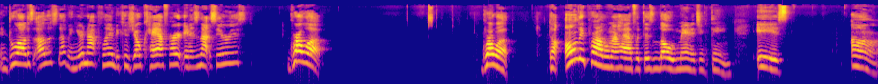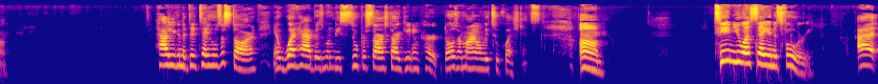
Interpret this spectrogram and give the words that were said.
and do all this other stuff and you're not playing because your calf hurt and it's not serious, grow up. Grow up. The only problem I have with this load managing thing is um how you're going to dictate who's a star and what happens when these superstars start getting hurt. Those are my only two questions. Um Team USA and its foolery. I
